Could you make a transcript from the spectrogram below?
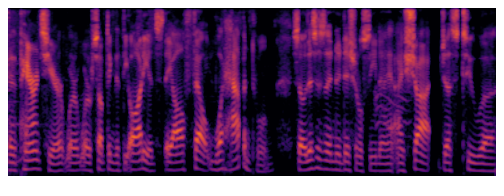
The parents here were, were something that the audience they all felt what happened to him. So this is an additional scene I, I shot just to uh,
